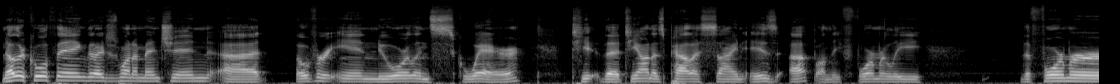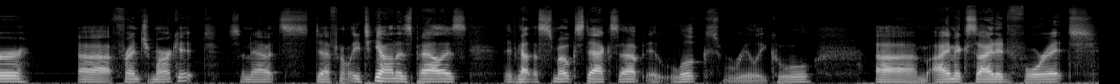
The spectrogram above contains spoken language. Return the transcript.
another cool thing that I just want to mention uh, over in New Orleans Square, T- the Tiana's Palace sign is up on the formerly the former uh, French Market. So now it's definitely Tiana's Palace. They've got the smokestacks up. It looks really cool. Um, I'm excited for it.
